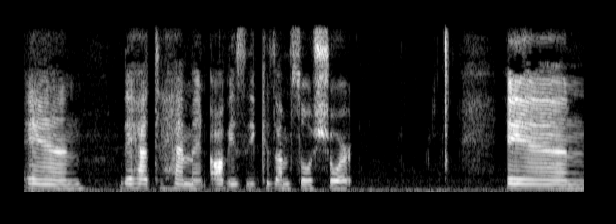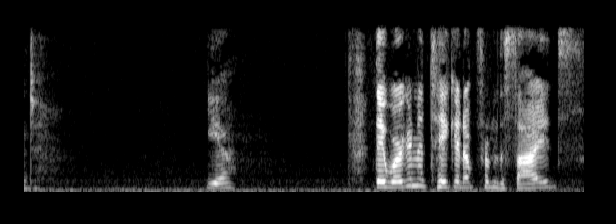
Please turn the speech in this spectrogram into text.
and they had to hem it obviously because I'm so short. And yeah, they were gonna take it up from the sides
